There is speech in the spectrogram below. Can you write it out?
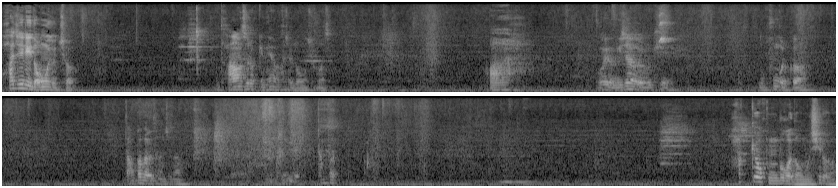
화질이 너무 좋죠. 당황스럽긴 해요. 화질 너무 좋아서. 아, 왜 의자가 왜 이렇게 높은 걸까? 땅바닥에서 앉아서 그런데 땅바닥 학교 공부가 너무 싫어.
